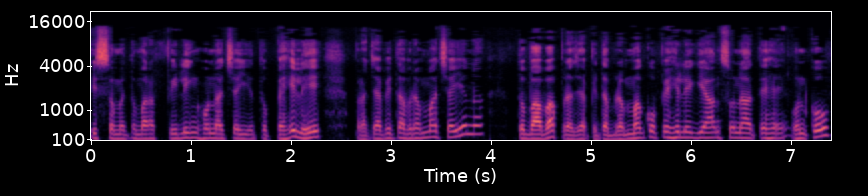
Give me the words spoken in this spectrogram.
इस समय तुम्हारा फीलिंग होना चाहिए। तो पहले प्रजापिता ब्रह्मा चाहिए ना? तो बाबा प्रजापिता ब्रह्मा को पहले ज्ञान सुनाते हैं। उनको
